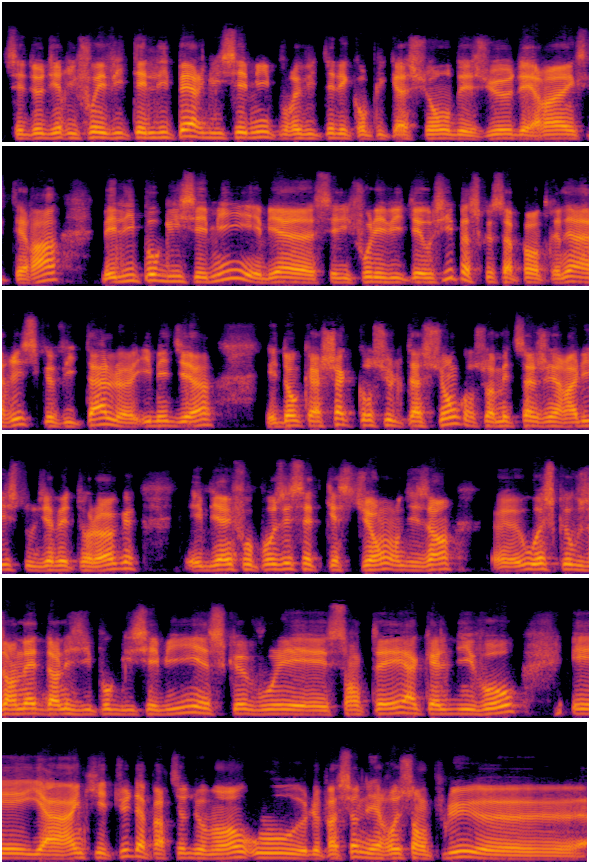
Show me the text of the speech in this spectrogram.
c'est de dire il faut éviter l'hyperglycémie pour éviter les complications des yeux, des reins, etc. Mais l'hypoglycémie, eh bien, il faut l'éviter aussi parce que ça peut entraîner un risque vital immédiat. Et donc, à chaque consultation, qu'on soit médecin généraliste ou diabétologue, eh bien, il faut poser cette question en disant euh, où est-ce que vous en êtes dans les hypoglycémies? Est-ce que vous les sentez? À quel niveau? Et il y a inquiétude à partir du moment où le patient ne les ressent plus euh,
